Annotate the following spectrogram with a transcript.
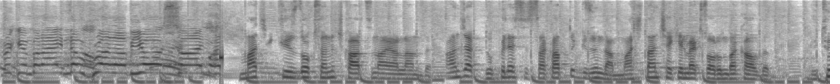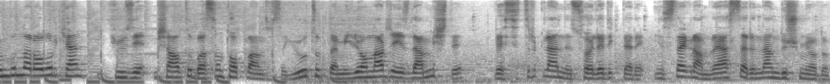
African but I ain't no brother of yours, son. Maç 293 kartına ayarlandı. Ancak Duplessis sakatlık yüzünden maçtan çekilmek zorunda kaldı. Bütün bunlar olurken 276 basın toplantısı YouTube'da milyonlarca izlenmişti ve Strickland'in söyledikleri Instagram Reels'lerinden düşmüyordu.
